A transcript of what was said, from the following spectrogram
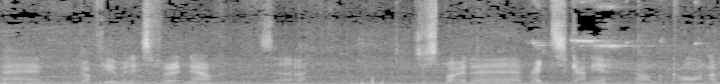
Um, got a few minutes for it now, so just spotted a red Scania around the corner.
